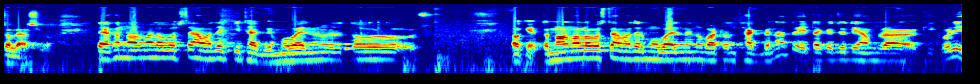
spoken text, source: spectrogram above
চলে আসলো। তো এখন নর্মাল অবস্থায় আমাদের কি থাকবে? মোবাইল মেনুর তো ওকে তো নর্মাল অবস্থায় আমাদের মোবাইল মেনু বাটন থাকবে না। তো এটাকে যদি আমরা কি করি?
